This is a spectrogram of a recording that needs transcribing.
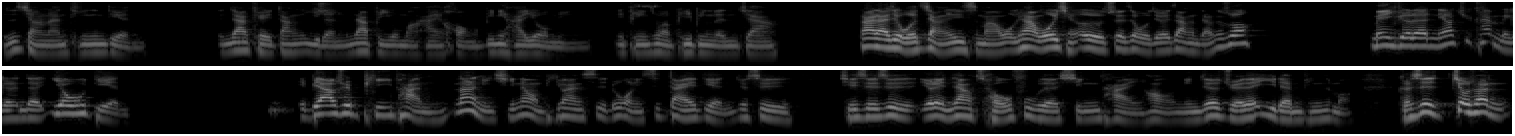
可是讲难听一点，人家可以当艺人，人家比我们还红，比你还有名，你凭什么批评人家？大家了解我讲的意思吗？我看我以前二十岁的时候，我就会这样讲，就说每个人你要去看每个人的优点，你不要去批判。那你其实那种批判是，如果你是带一点，就是其实是有点像仇富的心态，哈，你就觉得艺人凭什么？可是就算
